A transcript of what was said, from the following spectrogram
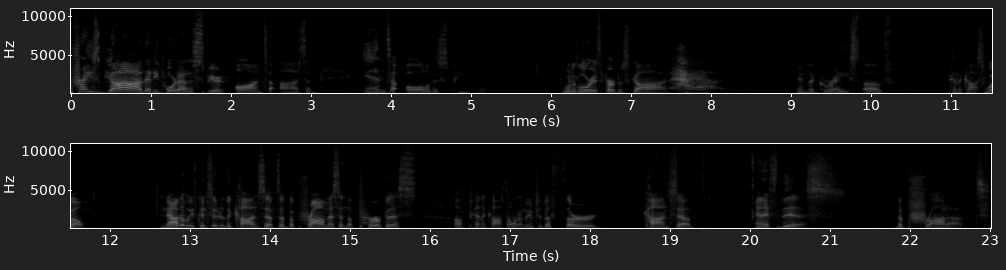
Praise God that He poured out His Spirit onto us and into all of His people. What a glorious purpose God had in the grace of Pentecost. Well, now that we've considered the concepts of the promise and the purpose of Pentecost. I want to move to the third concept, and it's this the product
